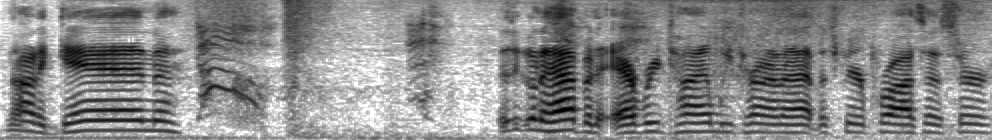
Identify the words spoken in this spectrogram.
Not again. go! Is it going to happen every time we turn on an atmosphere processor?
